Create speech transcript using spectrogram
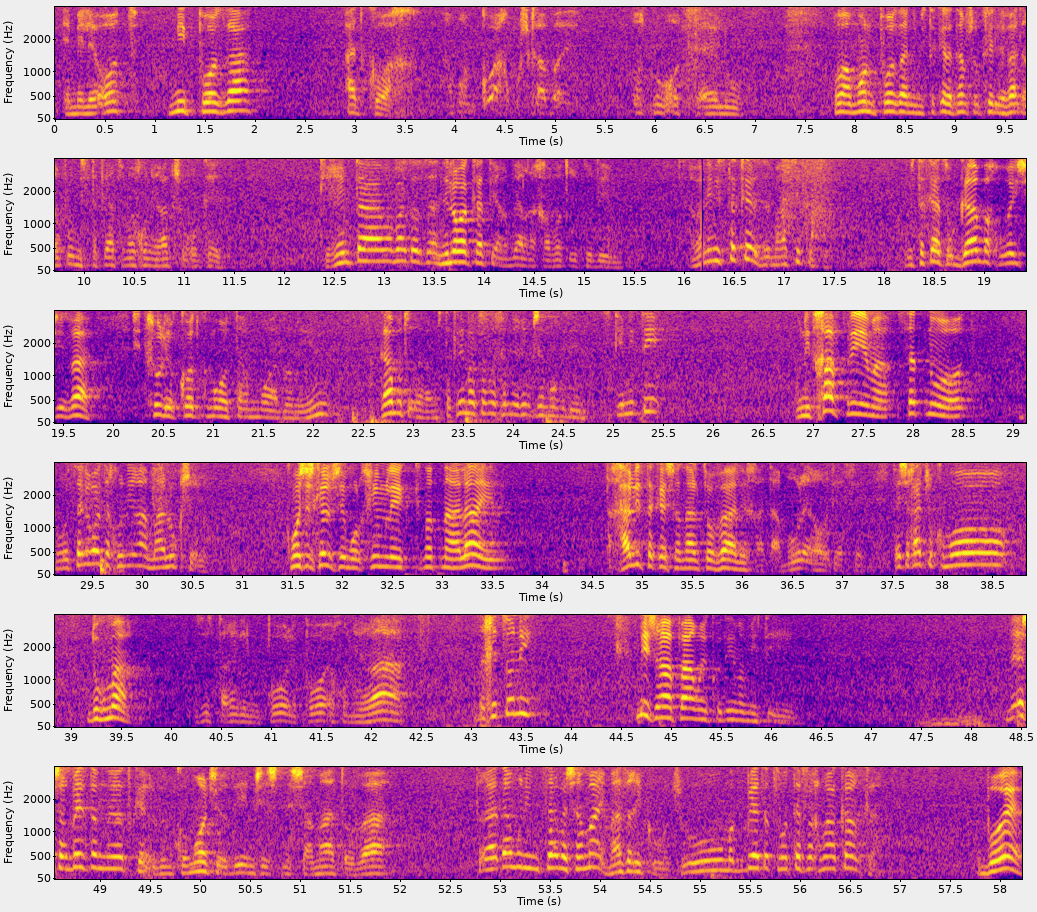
הן מלאות מפוזה עד כוח. המון כוח מושקע בהם, או תנועות כאלו, או המון פוזה, אני מסתכל, אדם שרוקד לבד, הרבה פעמים מסתכל על עצמו איך הוא נראה כשהוא רוקד. מכירים את המבט הזה? אני לא רקדתי הרבה על רחבות ריקודים, אבל אני מסתכל, זה מעסיק אותי. אני מסתכל על עצמו, גם בחורי ישיבה שהתחילו לרקוד כמו אותם מועדונים, גם אותו דבר, מסתכלים על עצמם איך הם נראים כשהם עובדים. מסכים איתי? הוא נדחף פנימה, עושה תנועות, הוא רוצה לראות איך הוא נראה, מה הלוק שלו. כמו שיש כאלו שהם הולכים לקנות נעליים, אתה חייב להסתכל שהנעל טובה עליך, אתה אמור להיראות יפה. ויש אחד שהוא כמו דוגמה, מזיז את הרגל מפה לפה, איך הוא נראה, זה חיצוני. מי שראה פעם ריקודים אמיתיים, ויש הרבה הזדמנויות כאלה, במקומות שיודעים שיש נשמה טובה. תראה, אדם הוא נמצא בשמיים, מה זה ריקוד? שהוא מגביה את עצמו טפח מהקרקע. הוא בוער.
